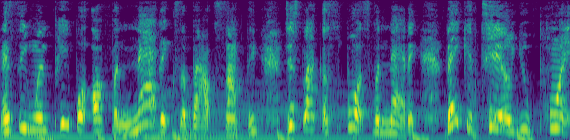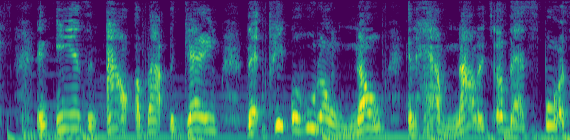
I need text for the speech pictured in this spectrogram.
And see, when people are fanatics about something, just like a sports fanatic, they can tell you points and ins and out about the game that people who don't know and have knowledge of that sports,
